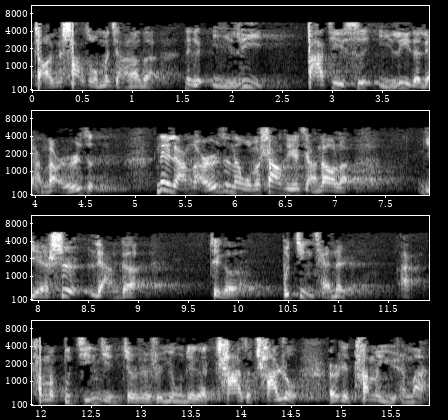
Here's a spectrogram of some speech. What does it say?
找一个上次我们讲到的那个以利大祭司以利的两个儿子。那两个儿子呢？我们上次也讲到了，也是两个这个不敬钱的人啊。他们不仅仅就是是用这个叉子插肉，而且他们与什么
